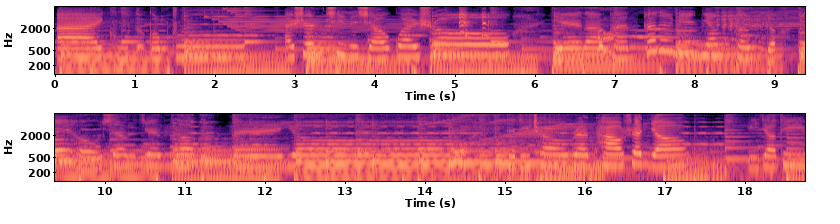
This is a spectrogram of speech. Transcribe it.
爱哭的公主，爱生气的小怪兽，野狼和他的朋友，一脚踢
